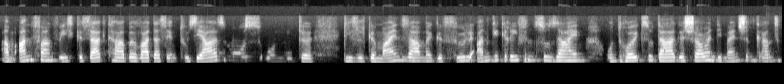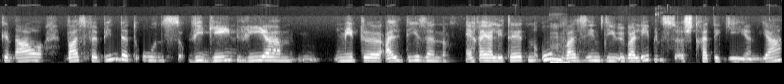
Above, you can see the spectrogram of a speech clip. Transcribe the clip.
Am Anfang, wie ich gesagt habe, war das Enthusiasmus und äh, dieses gemeinsame Gefühl, angegriffen zu sein. Und heutzutage schauen die Menschen ganz genau, was verbindet uns, wie gehen wir mit äh, all diesen Realitäten um? Mhm. Was sind die Überlebensstrategien? Ja,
